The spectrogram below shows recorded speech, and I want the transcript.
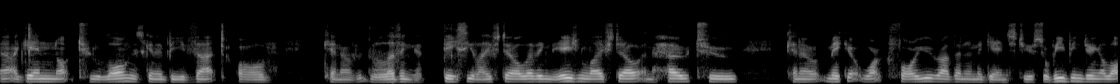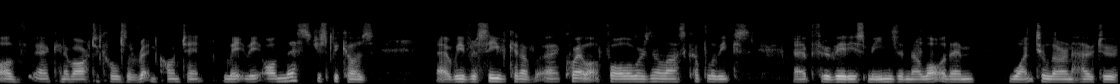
uh, again, not too long, is going to be that of kind of living the Desi lifestyle, living the Asian lifestyle, and how to kind of make it work for you rather than against you. So we've been doing a lot of uh, kind of articles or written content lately on this, just because uh, we've received kind of uh, quite a lot of followers in the last couple of weeks uh, through various means, and a lot of them want to learn how to,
